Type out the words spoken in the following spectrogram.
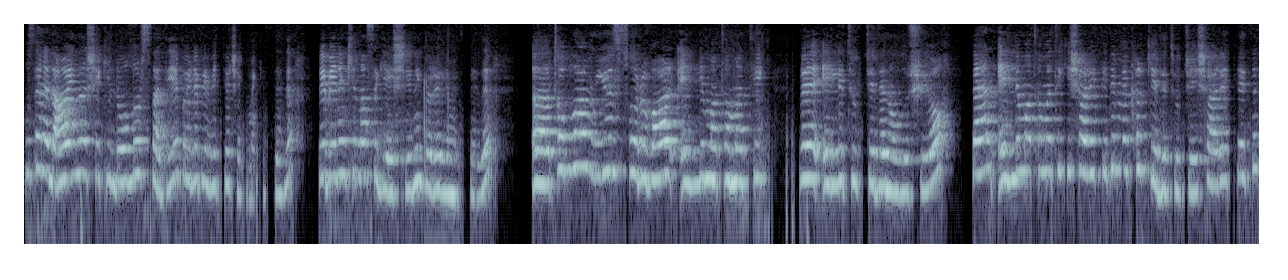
Bu sene de aynı şekilde olursa diye böyle bir video çekmek istedim. Ve benimki nasıl geçtiğini görelim istedim. E, Toplam 100 soru var. 50 matematik ve 50 Türkçeden oluşuyor. Ben 50 matematik işaretledim ve 47 Türkçe işaretledim.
